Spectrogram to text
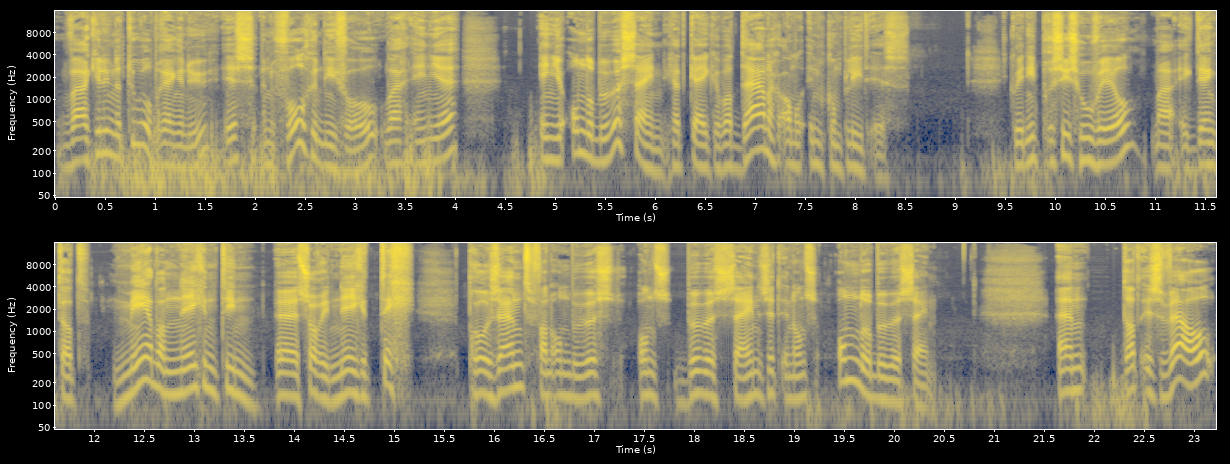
waar ik jullie naartoe wil brengen nu, is een volgend niveau waarin je in je onderbewustzijn gaat kijken wat daar nog allemaal incomplete is. Ik weet niet precies hoeveel, maar ik denk dat meer dan 19, uh, sorry, 90 procent van onbewust, ons bewustzijn zit in ons onderbewustzijn. En dat is wel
